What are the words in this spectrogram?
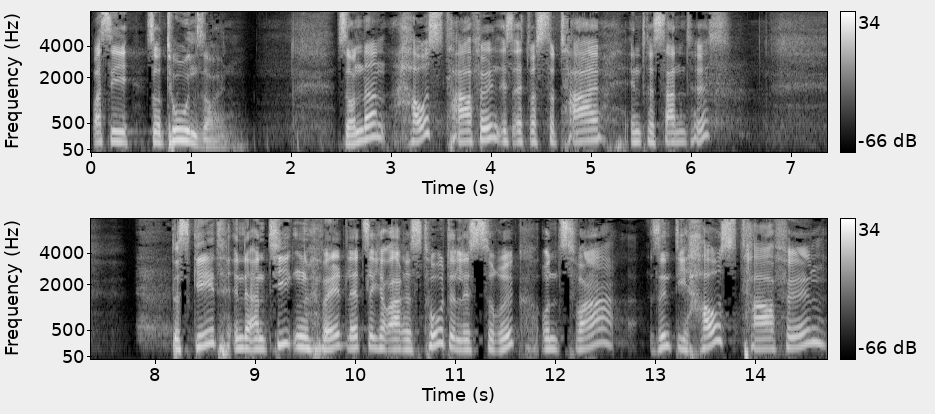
was sie so tun sollen. Sondern Haustafeln ist etwas total Interessantes. Das geht in der antiken Welt letztlich auf Aristoteles zurück. Und zwar sind die Haustafeln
